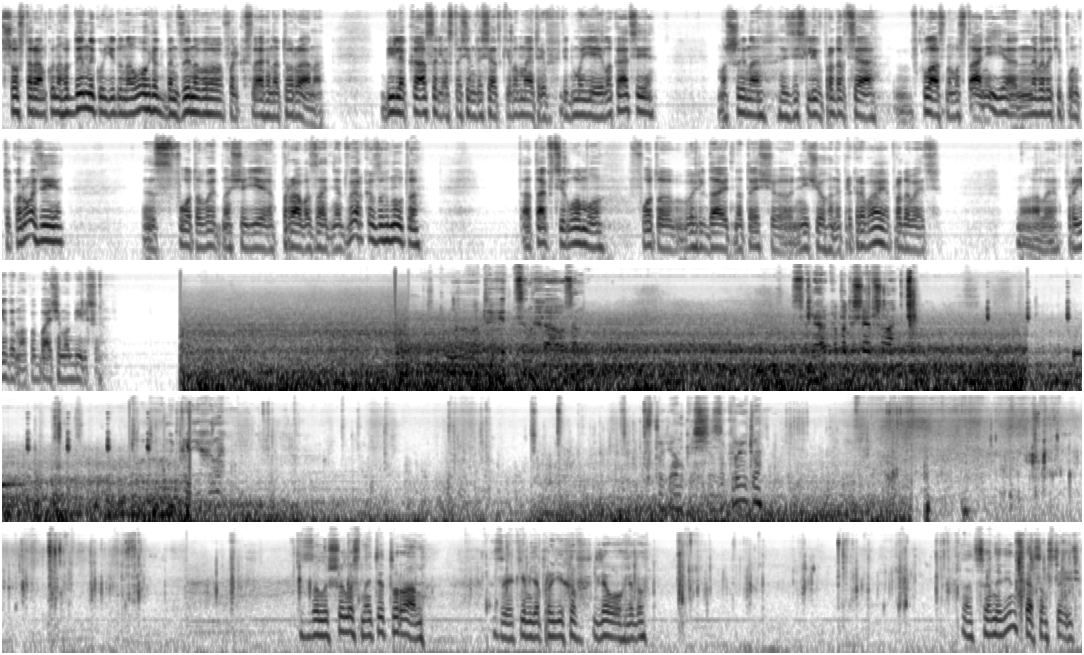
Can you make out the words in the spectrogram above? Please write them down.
Шоста ранку на годиннику їду на огляд бензинового Volkswagen Турана. Біля Каселя 170 кілометрів від моєї локації. Машина, зі слів продавця, в класному стані. Є невеликі пункти корозії. З фото видно, що є права задня дверка загнута. А так, в цілому, фото виглядають на те, що нічого не прикриває продавець. Ну, але приїдемо, побачимо більше. Ну, от і Вітценхаузен. Солярка подешевшала. Тут вони приїхали. Стоянка ще закрита. Залишилось знайти туран, за яким я приїхав для огляду. А це не він часом стоїть.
